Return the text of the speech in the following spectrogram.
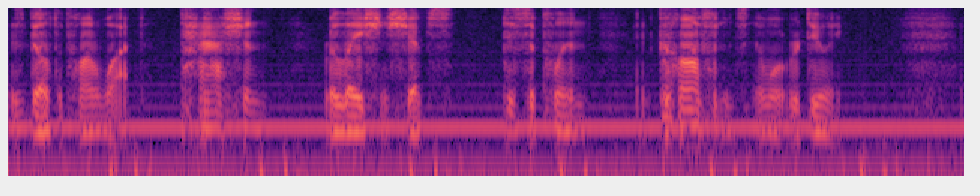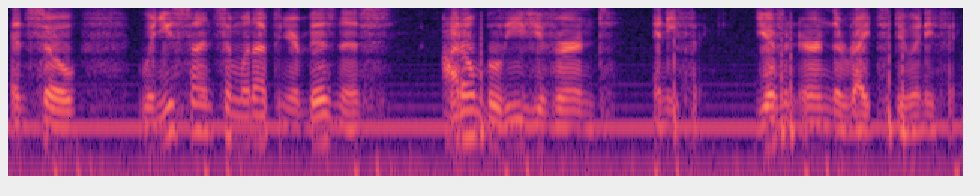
is built upon what? Passion, relationships, discipline, and confidence in what we're doing. And so when you sign someone up in your business, I don't believe you've earned anything. You haven't earned the right to do anything.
